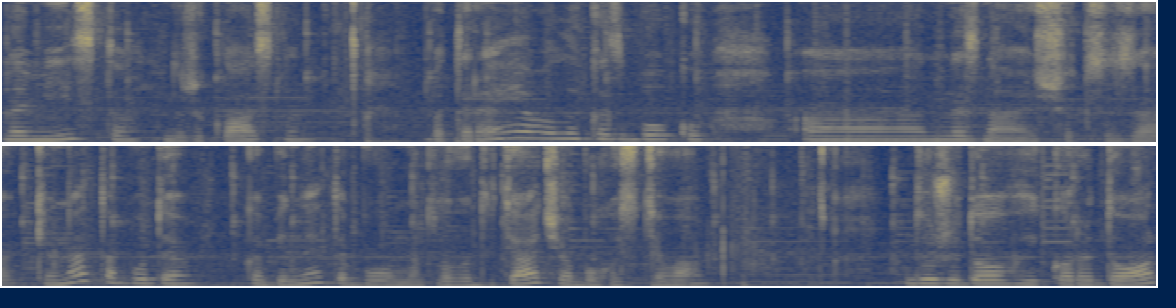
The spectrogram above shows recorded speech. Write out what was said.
на місто. Дуже класно. Батарея велика збоку. Не знаю, що це за кімната буде, кабінет або, можливо, дитяча або гостєва. Дуже довгий коридор.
